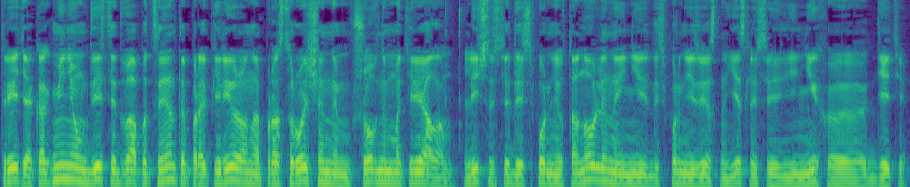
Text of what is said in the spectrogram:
Третье. Как минимум 202 пациента прооперировано просроченным шовным материалом. Личности до сих пор не установлены и не, до сих пор неизвестно, есть ли среди них э, дети.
